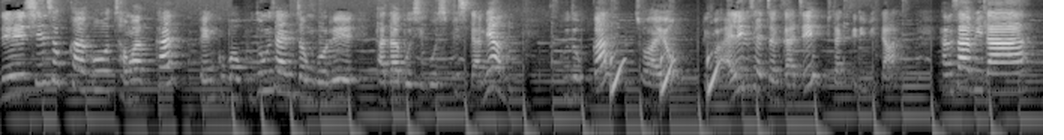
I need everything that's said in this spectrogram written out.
늘 신속하고 정확한 밴쿠버 부동산 정보를 받아보시고 싶으시다면 구독과 좋아요 그리고 알림 설정까지 부탁드립니다. 감사합니다.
